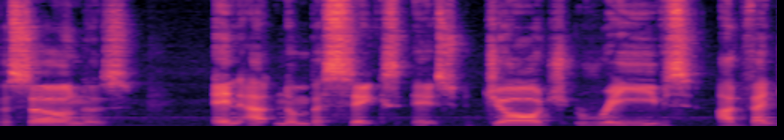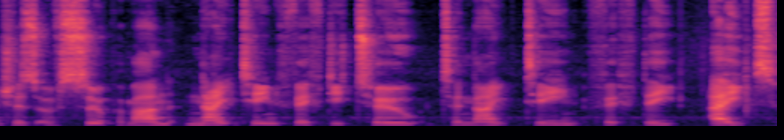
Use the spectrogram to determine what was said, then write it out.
personas. In at number six, it's George Reeves' Adventures of Superman 1952 to 1958.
